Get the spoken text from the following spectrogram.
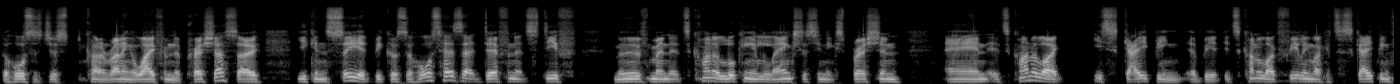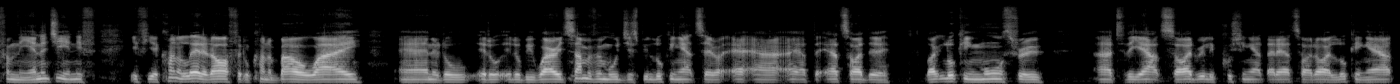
the horse is just kind of running away from the pressure. So you can see it because the horse has that definite stiff movement. It's kind of looking a little anxious in expression, and it's kind of like escaping a bit. It's kind of like feeling like it's escaping from the energy. And if if you kind of let it off, it'll kind of bow away and it'll it'll it'll be worried. Some of them will just be looking outside out the outside the like looking more through uh, to the outside, really pushing out that outside eye, looking out.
